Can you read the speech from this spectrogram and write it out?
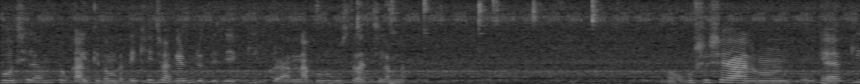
বলছিলাম, তো কালকে তোমরা দেখিয়েছো আগের ভিডিওতে যে কী রান্না করব বুঝতে পারছিলাম না। তো অবশেষে আর কে-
